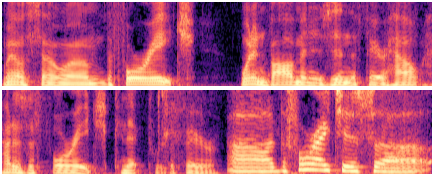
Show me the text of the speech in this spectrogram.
Well, so um, the 4-H, what involvement is in the fair? How how does the 4-H connect with the fair? Uh, the 4-H is uh,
